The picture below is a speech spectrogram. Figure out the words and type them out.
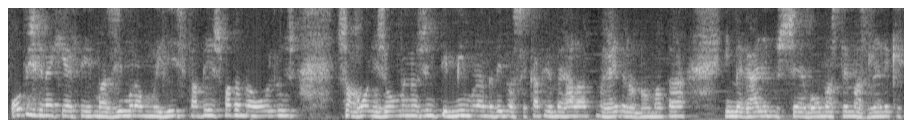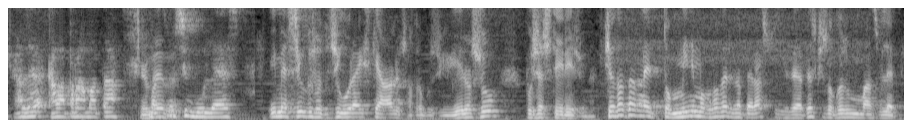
όποιος και να έχει έρθει μαζί μου να μου μιλήσει, θα μιλήσω πάντα με όλους τους αγωνιζόμενους. Είναι τιμή μου να είμαι δίπλα σε κάποια μεγάλα, μεγαλύτερα ονόματα. Οι μεγάλοι που σεβόμαστε, μας λένε και καλά, καλά πράγματα, Ε, μας βέβαια. δίνουν συμβουλές. Είμαι σίγουρος ότι σίγουρα έχεις και άλλους ανθρώπους γύρω σου που σε στηρίζουν. Ποιο θα ήταν το μήνυμα που θα ήθελε να περάσει στους θεατέ και στον κόσμο που μας βλέπει;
